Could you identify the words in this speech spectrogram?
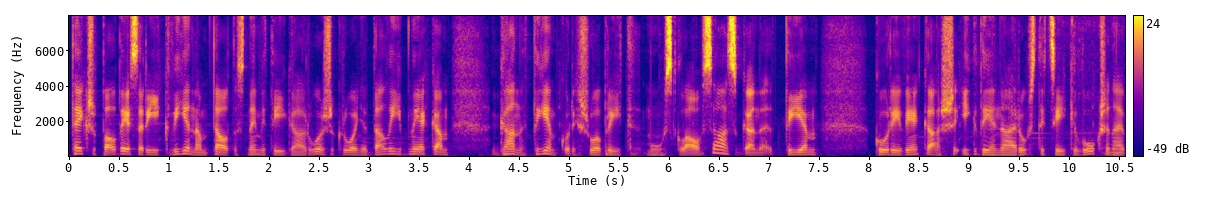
teikšu paldies arī ikvienam tautas nemitīgā rožu kroņa dalībniekam, gan tiem, kuri šobrīd mūs klausās, gan tiem, kuri vienkārši ikdienā ir uzticīgi lūkšanai.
